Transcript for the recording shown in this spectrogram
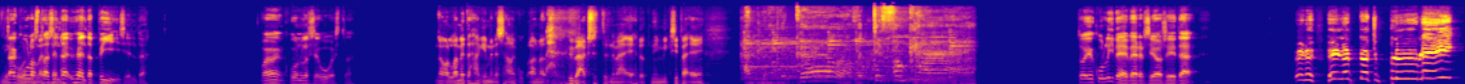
Niin Tämä kuulostaa siltä yhdeltä biisiltä. Vai kuunnella se uudestaan? No ollaan me tähänkin mennessä aina, aina hyväksytty nämä ehdot, niin miksipä ei. Tuo on joku live-versio siitä. Blue lake.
